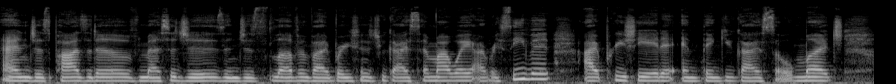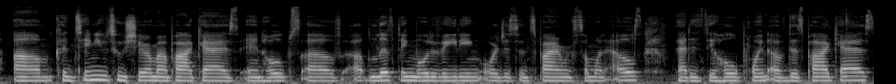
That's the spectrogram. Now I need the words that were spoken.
and just positive messages and just love and vibrations you guys send my way. I receive it, I appreciate it, and thank you guys so much. Um, continue to share my podcast in hopes of uplifting, motivating, or just inspiring someone else. That is the whole point of this podcast.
